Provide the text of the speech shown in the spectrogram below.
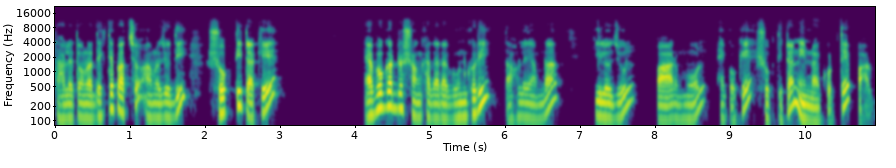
তাহলে তোমরা দেখতে পাচ্ছ, আমরা যদি শক্তিটাকে অ্যাভোগাড্রো সংখ্যা দ্বারা গুণ করি, তাহলে আমরা কিলোজুল পার মোল এককে শক্তিটা নির্ণয় করতে পারব।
